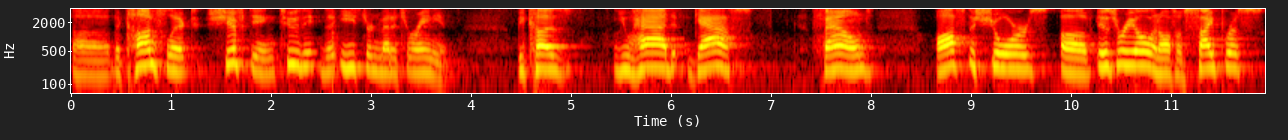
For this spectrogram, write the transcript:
uh, the conflict shifting to the, the eastern Mediterranean, because you had gas found off the shores of Israel and off of Cyprus.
